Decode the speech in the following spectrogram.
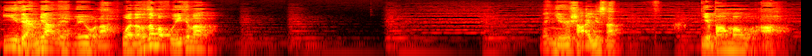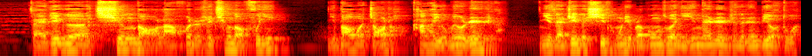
一点面子也没有了。我能这么回去吗？那你是啥意思啊？你帮帮我啊，在这个青岛了，或者是青岛附近，你帮我找找，看看有没有认识的。你在这个系统里边工作，你应该认识的人比较多。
